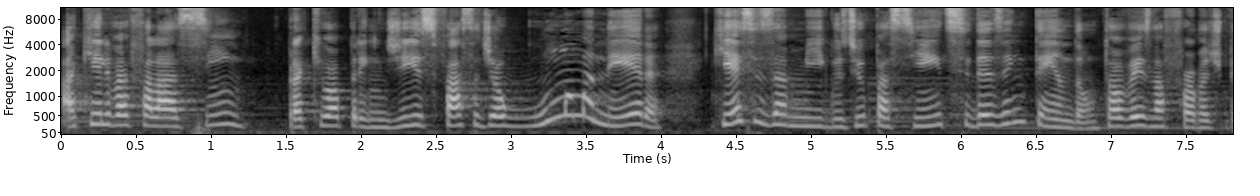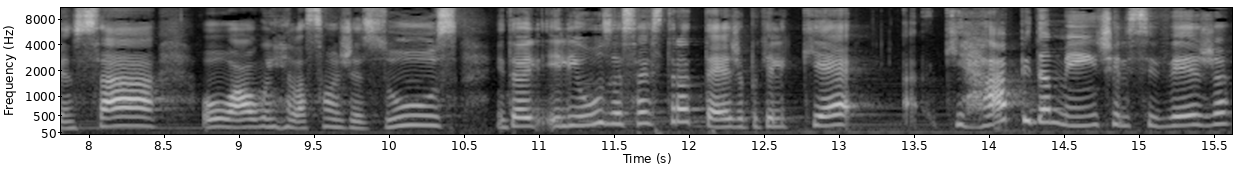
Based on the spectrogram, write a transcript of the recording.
Aqui ele vai falar assim para que o aprendiz faça de alguma maneira que esses amigos e o paciente se desentendam, talvez na forma de pensar ou algo em relação a Jesus. Então ele usa essa estratégia porque ele quer que rapidamente ele se veja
